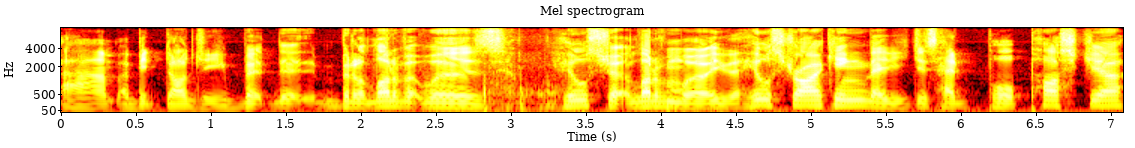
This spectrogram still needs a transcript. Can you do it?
um, a bit dodgy, but but a lot of it was hill. A lot of them were either heel striking. They just had poor posture,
